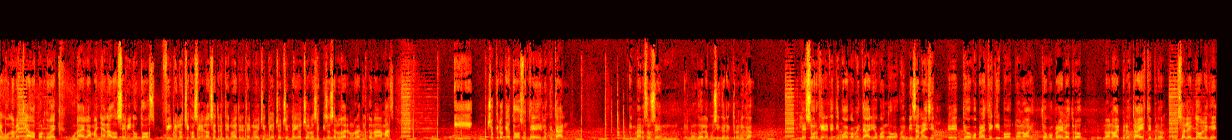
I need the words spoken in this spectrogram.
Segundo mezclado por Dweck. Una de la mañana, 12 minutos. Firmen los chicos en el 11 39 39 88 88. Los empiezo a saludar en un ratito nada más. Y yo creo que a todos ustedes, los que están inmersos en el mundo de la música electrónica, les surgen este tipo de comentarios cuando empiezan a decir, eh, tengo que comprar este equipo, no, no hay, tengo que comprar el otro, no, no hay, pero está este, pero, pero sale el doble que...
